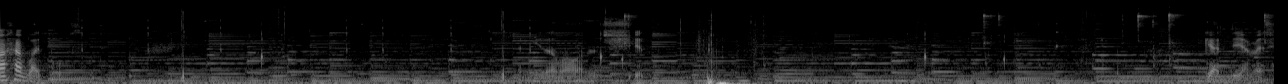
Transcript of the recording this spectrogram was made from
I have light bulbs. I need a lot of shit. God damn it.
